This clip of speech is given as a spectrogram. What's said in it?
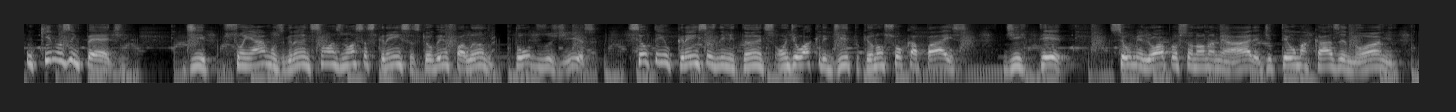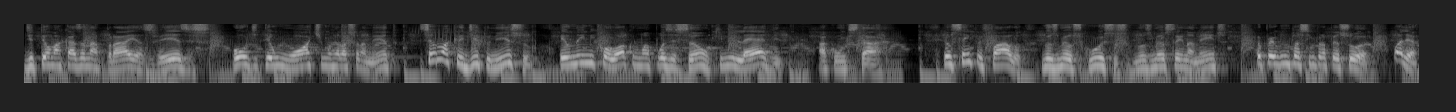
o que nos impede de sonharmos grandes são as nossas crenças, que eu venho falando todos os dias. Se eu tenho crenças limitantes, onde eu acredito que eu não sou capaz de ter, ser o melhor profissional na minha área, de ter uma casa enorme, de ter uma casa na praia às vezes, ou de ter um ótimo relacionamento. Se eu não acredito nisso, eu nem me coloco numa posição que me leve a conquistar. Eu sempre falo nos meus cursos, nos meus treinamentos, eu pergunto assim para a pessoa, olha,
